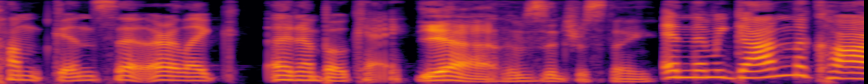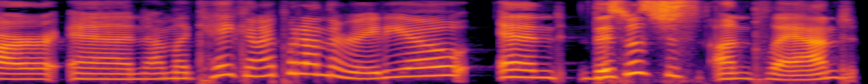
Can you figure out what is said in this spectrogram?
pumpkins that are like in a bouquet. Yeah, that was interesting. And then we got in the car, and I'm like, "Hey, can I put on the radio?" And this was just unplanned,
